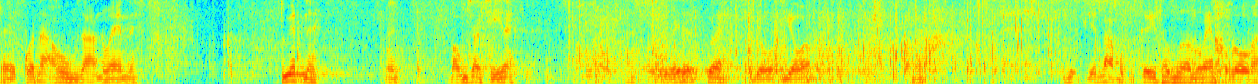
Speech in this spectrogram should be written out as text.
đấy quần áo ông già Noel này. Tuyết này. Đấy bóng trang trí này. Dưới đấy đây nhiều nhiều lắm. Đấy. Dự kiến làm một cái cây thông ờ, Noel khổng lồ mà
